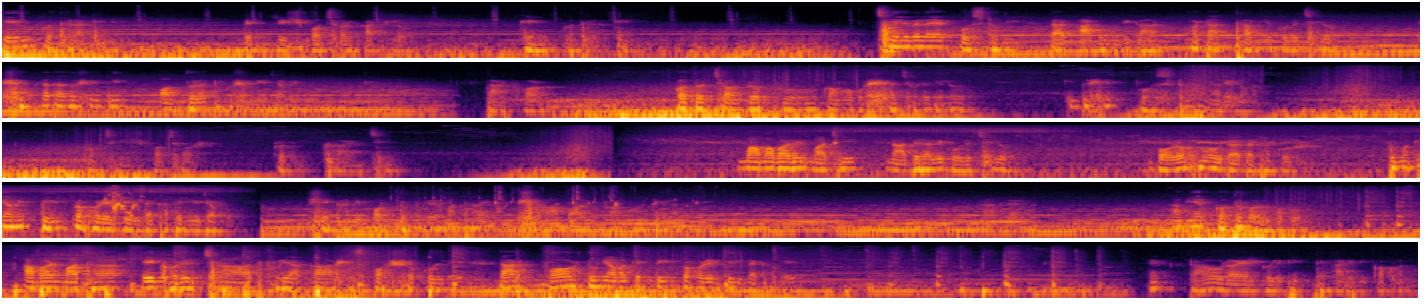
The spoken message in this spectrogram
কেউ কথা রাখেনি। তেত্রিশ বছর কাটলো, কেউ কথা রাখেনি। ছেলেবেলায় এক অষ্টমী, তার আগমনী গান হঠাৎ থামিয়ে বলেছিল, শুক্লা দ্বাদশীর দিন অন্তরাটুকু শুনিয়ে যাবে। তারপর কত চন্দ্রভূ অমাবস্যা চলে গেল, কিন্তু সে অষ্টমী আর এলো না। মামা বাড়ির মাঝি নাদের আলী বলেছিল, বড় হও দাদা ঠাকুর, তোমাকে আমি তিন প্রহরের বিল দেখাতে নিয়ে যাব। সেখানে পদ্মপুরের মাথায় সাপ আর আমি আর কত বড় হব? আমার মাথা এই ঘরের ছাদ ফুরে আকাশ স্পর্শ করলে তারপর তুমি আমাকে তিন প্রহরের বিল দেখাবে। একটাও রয়্যাল গুলি কিনতে পারিনি কখনো।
